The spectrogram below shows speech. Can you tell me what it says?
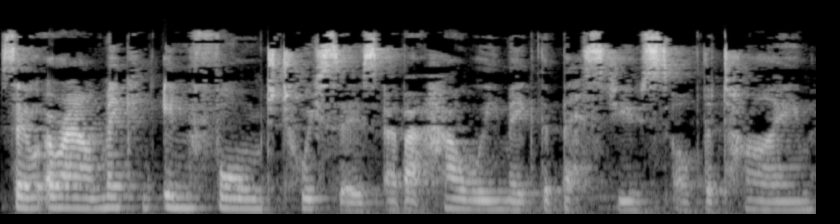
So around making informed choices about how we make the best use of the time,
